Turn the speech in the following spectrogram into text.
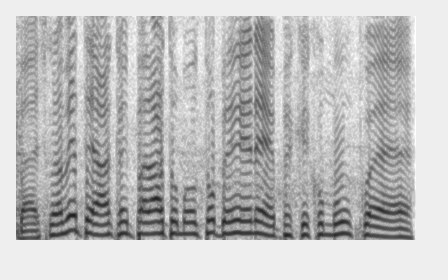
Beh, sicuramente ha anche imparato molto bene perché comunque è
